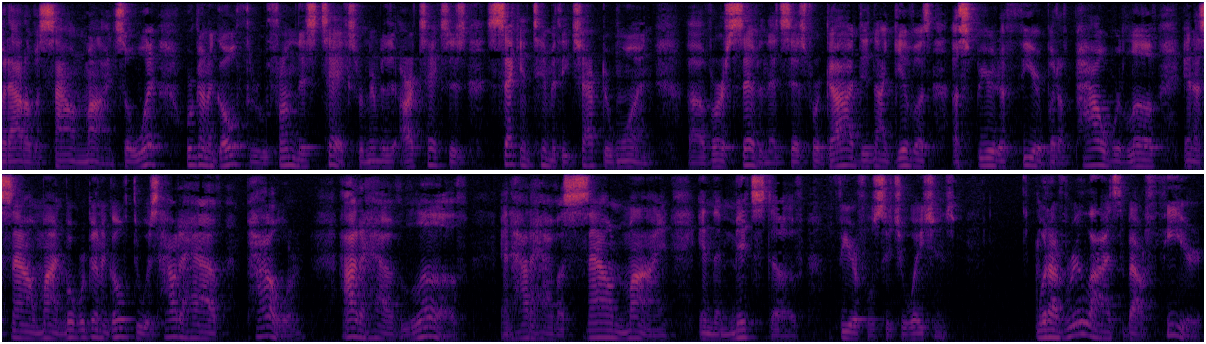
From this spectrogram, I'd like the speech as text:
but out of a sound mind. So what we're going to go through from this text, remember our text is 2 Timothy chapter 1, uh, verse 7 that says, For God did not give us a spirit of fear, but of power, love, and a sound mind. What we're going to go through is how to have power, how to have love, and how to have a sound mind in the midst of fearful situations. What I've realized about fear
